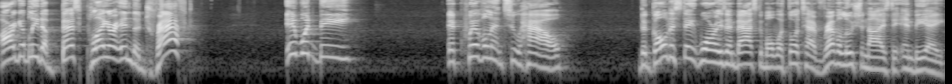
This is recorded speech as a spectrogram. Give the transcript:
arguably the best player in the draft? It would be equivalent to how the Golden State Warriors in basketball were thought to have revolutionized the NBA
